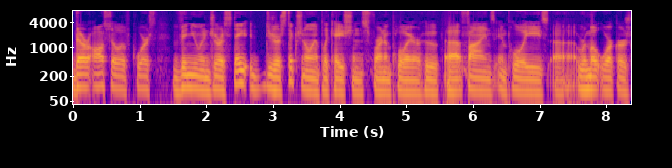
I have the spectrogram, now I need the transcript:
There are also, of course, venue and jurisdictional implications for an employer who uh, finds employees, uh, remote workers,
